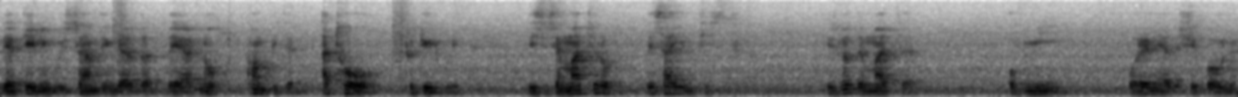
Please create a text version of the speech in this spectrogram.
they're dealing with something that, they are not competent at all to deal with. This is a matter of the scientist. It's not a matter of me or any other ship owner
